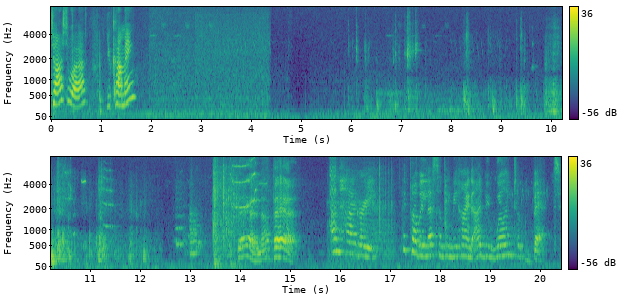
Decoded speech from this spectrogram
Joshua, you coming? Bad, not bad. I'm hungry. They probably left something behind. I'd be willing to bet.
